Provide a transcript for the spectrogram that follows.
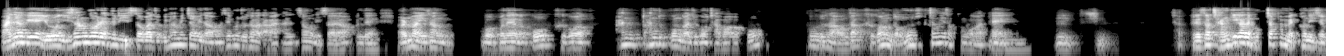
만약에 이런 이상 거래들이 있어가지고 혐의점이 나오면 세무조사가 나갈 가능성은 있어요. 근데 얼마 이상 뭐 보내갖고 그거 한 한두 건 가지고 잡아갖고 세무조사 나온다? 그건 너무 속장 해석한 것 같아. 음. 자, 그래서 장기간의 복잡한 메커니즘,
